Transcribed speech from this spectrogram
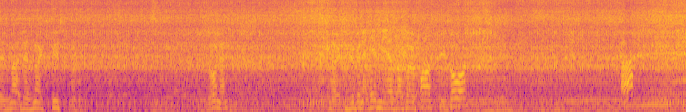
There's no, there's no excuse, mate. Go on then. No, because you're gonna hit me as I go past you. Go on. Huh?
